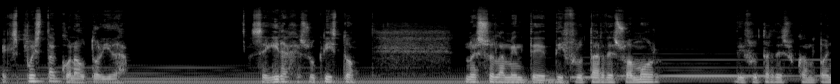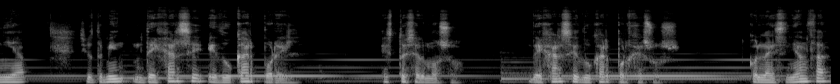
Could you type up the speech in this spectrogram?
expuesta con autoridad. Seguir a Jesucristo no es solamente disfrutar de su amor, disfrutar de su compañía, sino también dejarse educar por él, esto es hermoso, dejarse educar por Jesús, con la enseñanza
